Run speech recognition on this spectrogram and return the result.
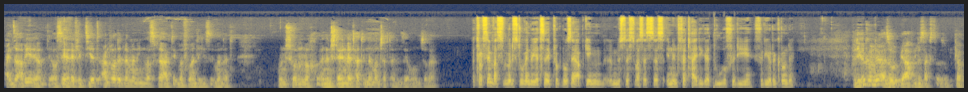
Einser-Abi, ja, der auch sehr ja. reflektiert antwortet, wenn man ihn was fragt, der immer freundlich ist, immer nett und schon noch einen Stellenwert hat in der Mannschaft, einen sehr hohen sogar. Trotzdem, was würdest du, wenn du jetzt eine Prognose abgeben müsstest, was ist das Innenverteidiger-Duo für die, für die Rückrunde? Für die Rückrunde, also ja, wie du sagst, also ich glaube,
